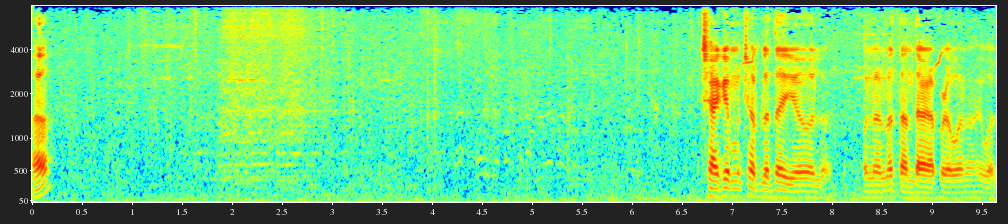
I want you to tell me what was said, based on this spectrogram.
¿Ah? Ya que mucha plata dio, boludo. Bueno, no tanta, pero bueno, igual.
